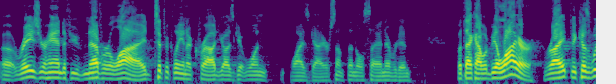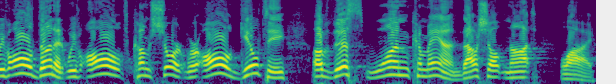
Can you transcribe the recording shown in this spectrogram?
uh, raise your hand if you've never lied, typically in a crowd, you always get one wise guy or something that'll say, I never did. But that guy would be a liar, right? Because we've all done it. We've all come short. We're all guilty of this one command Thou shalt not lie.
